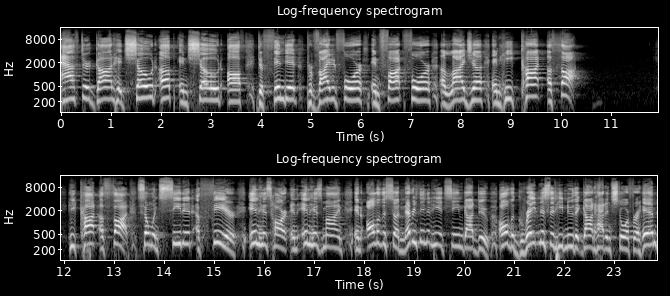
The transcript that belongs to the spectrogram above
after God had showed up and showed off, defended, provided for, and fought for Elijah, and he caught a thought. He caught a thought. Someone seeded a fear in his heart and in his mind. And all of a sudden, everything that he had seen God do, all the greatness that he knew that God had in store for him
